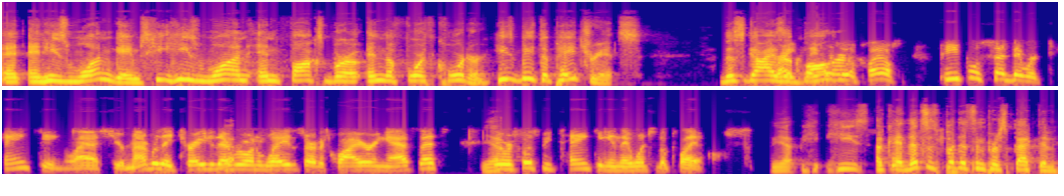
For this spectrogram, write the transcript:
and and he's won games. He he's won in Foxborough in the fourth quarter. He's beat the Patriots. This guy's Right, a 'cause they went baller. to the playoffs. People said they were tanking last year. Remember, they traded Yep. everyone away and started acquiring assets. Yep. They were supposed to be tanking, and they went to the playoffs. Yep, he- he's okay. Let's just put this in perspective.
